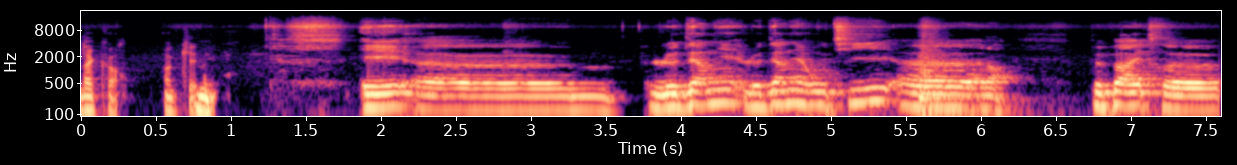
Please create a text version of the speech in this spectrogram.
D'accord. Ok. Et le dernier, le dernier outil, alors peut paraître, euh,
